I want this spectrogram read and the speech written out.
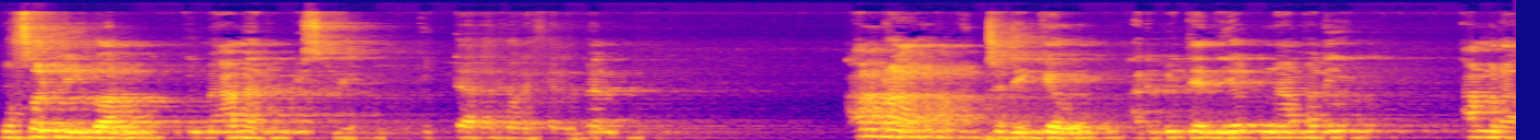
মুসল্লিগণ ইমামের পিছনে ইকটারা করে ফেলবেন। আমরা যদি কেউ আরবিতে নিয়োগ না পারি, আমরা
